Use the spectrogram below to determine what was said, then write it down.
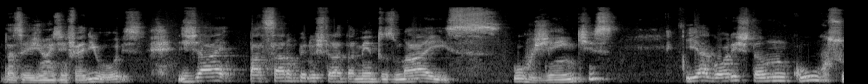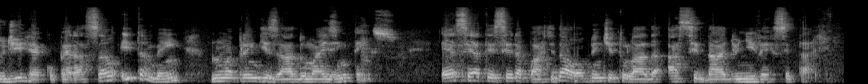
das regiões inferiores, já passaram pelos tratamentos mais urgentes e agora estão num curso de recuperação e também num aprendizado mais intenso. Essa é a terceira parte da obra intitulada A Cidade Universitária.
